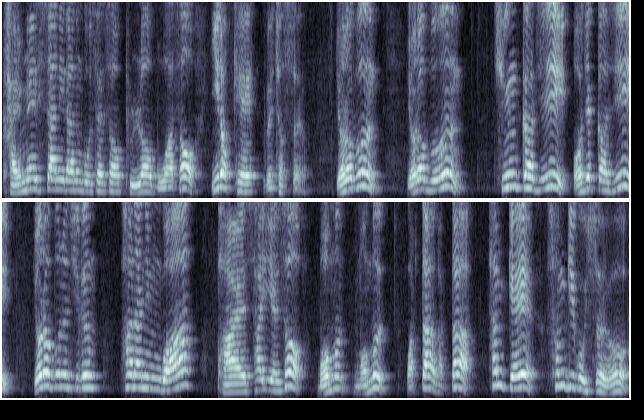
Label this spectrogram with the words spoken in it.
갈멜산이라는 곳에서 불러 모아서 이렇게 외쳤어요. 여러분, 여러분, 지금까지, 어제까지 여러분은 지금 하나님과 바알 사이에서 머뭇, 머뭇, 왔다 갔다 함께 섬기고 있어요.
